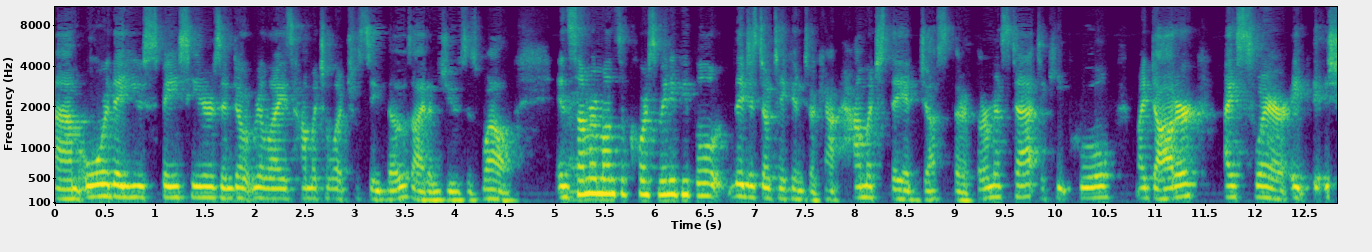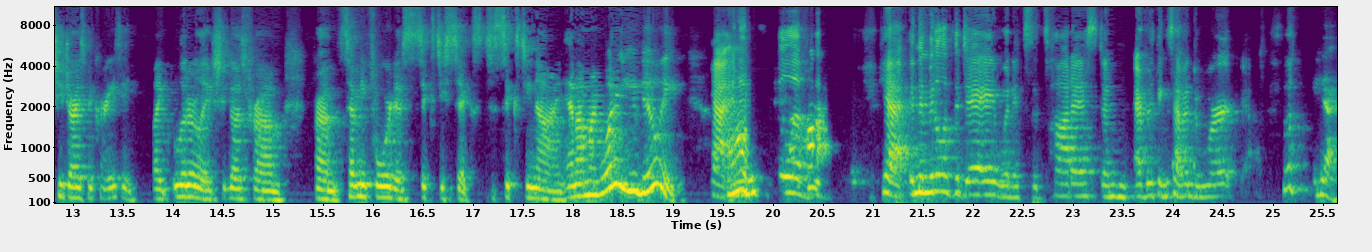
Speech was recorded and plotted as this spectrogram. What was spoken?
um, or they use space heaters and don't realize how much electricity those items use as well. In summer months, of course, many people they just don't take into account how much they adjust their thermostat to keep cool. My daughter, I swear, it, it, she drives me crazy. Like literally, she goes from from 74 to 66 to 69, and I'm like, "What are you doing?" Yeah, oh, in the oh, middle of the, yeah, in the middle of the day when it's its hottest and everything's having to work. Yeah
